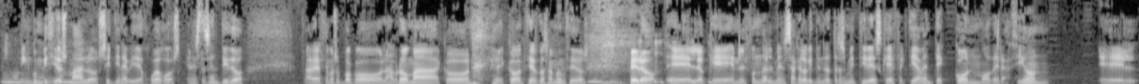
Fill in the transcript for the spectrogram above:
Ningún ningún, vicio vicio es es malo malo. si tiene videojuegos. En este sentido, a ver, hacemos un poco la broma con, con ciertos anuncios, pero eh, lo que en el fondo el mensaje lo que intenta transmitir es que efectivamente con moderación el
